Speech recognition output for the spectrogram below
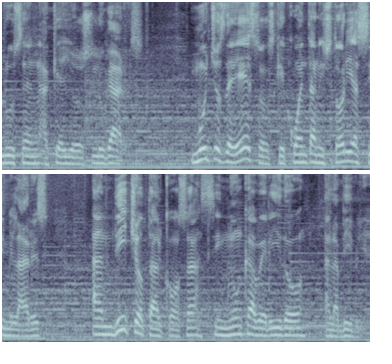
lucen aquellos lugares. Muchos de esos que cuentan historias similares han dicho tal cosa sin nunca haber ido a la Biblia.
